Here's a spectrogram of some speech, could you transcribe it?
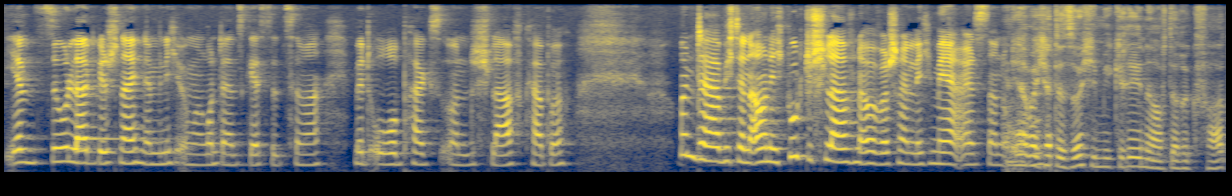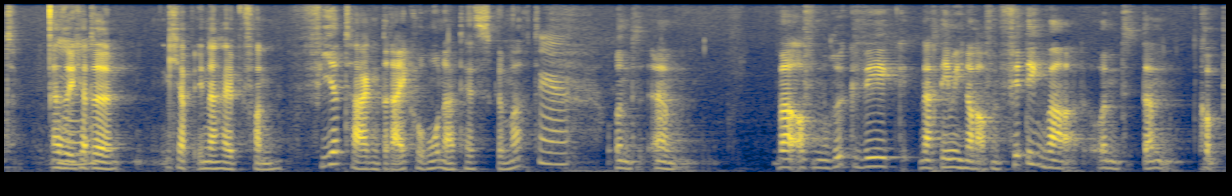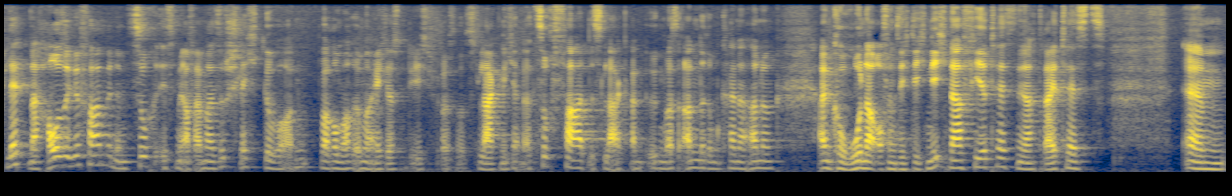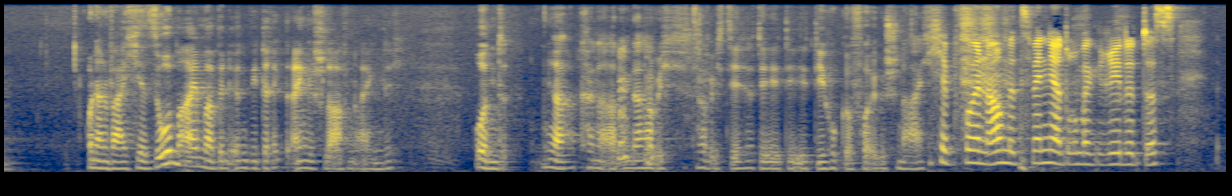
ihr habt so laut geschnarcht, dann bin ich irgendwann runter ins Gästezimmer mit Oropax und Schlafkappe. Und da habe ich dann auch nicht gut geschlafen, aber wahrscheinlich mehr als dann oben. Ja, aber ich hatte solche Migräne auf der Rückfahrt. Also ja. ich hatte, ich habe innerhalb von vier Tagen drei Corona-Tests gemacht. Ja. Und ähm, war auf dem Rückweg, nachdem ich noch auf dem Fitting war und dann komplett nach Hause gefahren bin im Zug, ist mir auf einmal so schlecht geworden. Warum auch immer ich das. Ich, also es lag nicht an der Zugfahrt, es lag an irgendwas anderem, keine Ahnung. An Corona offensichtlich nicht nach vier Tests, nach drei Tests. Ähm, und dann war ich hier so im Eimer, bin irgendwie direkt eingeschlafen eigentlich. Und ja, keine Ahnung, da habe ich, hab ich die, die, die, die Hucke voll geschnarcht. Ich habe vorhin auch mit Svenja drüber geredet, dass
